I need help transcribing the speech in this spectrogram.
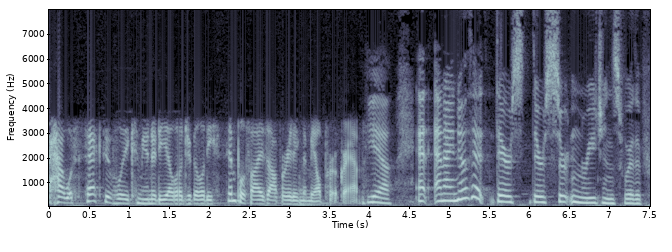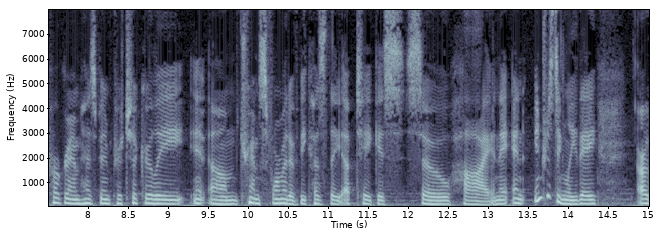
how effectively community eligibility simplifies operating the meal program. Yeah, and and I know that there's there's certain regions where the program has been particularly um, transformative because the uptake is so high, and they, and interestingly they are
